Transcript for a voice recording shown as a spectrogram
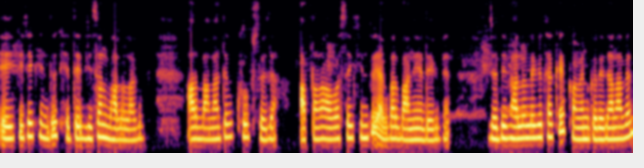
এই পিঠে কিন্তু খেতে ভীষণ ভালো লাগবে। আর বানাতেও খুব সোজা। আপনারা অবশ্যই কিন্তু একবার বানিয়ে দেখবেন। যদি ভালো লেগে থাকে কমেন্ট করে জানাবেন।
